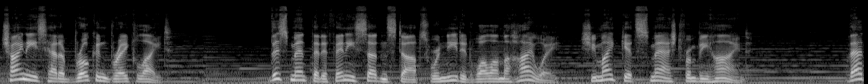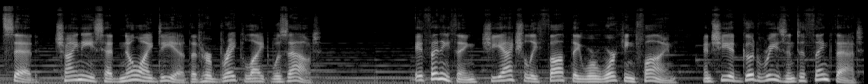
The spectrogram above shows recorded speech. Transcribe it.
Chy-Niece had a broken brake light. This meant that if any sudden stops were needed while on the highway, she might get smashed from behind. That said, Chy-Niece had no idea that her brake light was out. If anything, she actually thought they were working fine, and she had good reason to think that.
